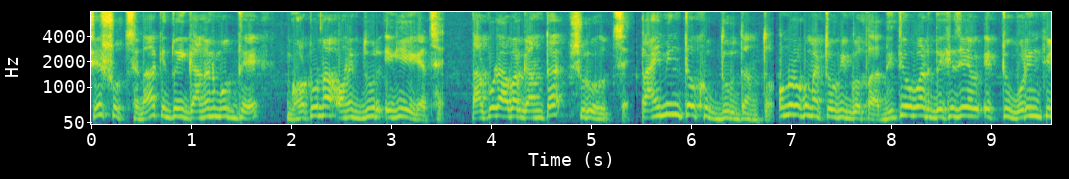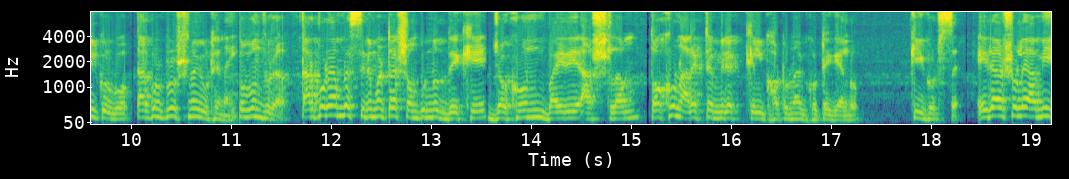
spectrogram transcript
শেষ হচ্ছে না, কিন্তু এই গানের মধ্যে ঘটনা অনেক দূর এগিয়ে গেছে। তারপরে আবার গানটা শুরু হচ্ছে। টাইমিংটাও খুব দুর্দান্ত। অন্যরকম একটা অভিজ্ঞতা। দ্বিতীয়বার দেখে যে একটু বোরিং ফিল করব, তার কোনো প্রশ্নই উঠে নাই। তো বন্ধুরা, তারপরে আমরা সিনেমাটা সম্পূর্ণ দেখে যখন বাইরে আসলাম, তখন আরেকটা মিরাক্কেল ঘটনা ঘটে গেল। কি ঘটছে? এটা আসলে আমি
